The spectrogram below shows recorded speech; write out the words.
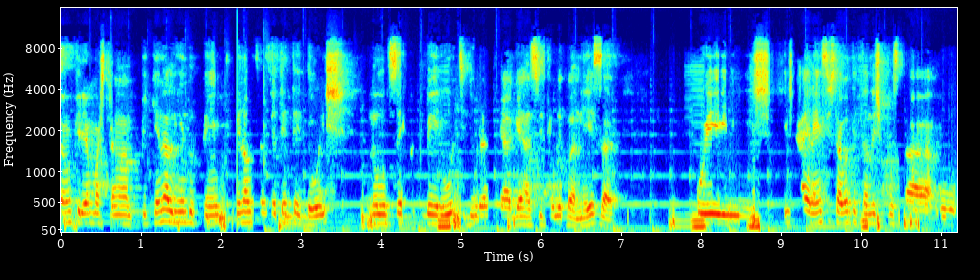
eu queria mostrar uma pequena linha do tempo. Em 1982, no cerco de Beirute, durante a Guerra Civil Libanesa, os israelenses estavam tentando expulsar o,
